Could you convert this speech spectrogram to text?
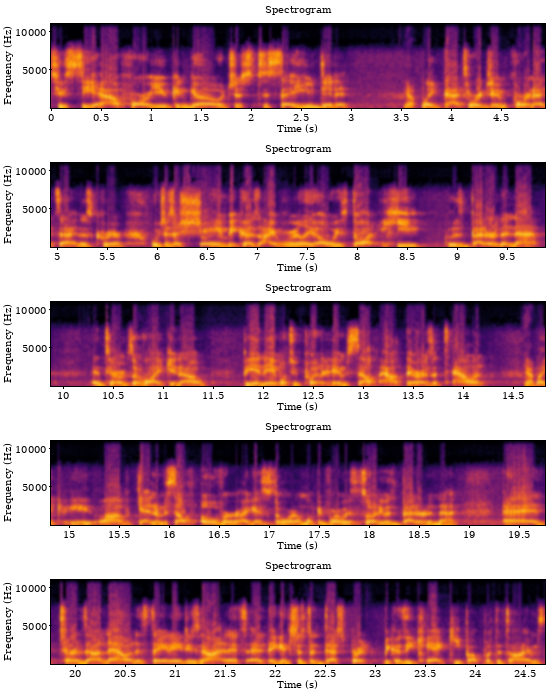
to see how far you can go just to say you did it. Yep. Like that's where Jim Cornette's at in his career, which is a shame because I really always thought he was better than that in terms of like you know being able to put himself out there as a talent. Yep. Like uh, getting himself over, I guess is the word I'm looking for. I always thought he was better than that, and it turns out now in this day and age he's not. And it's I think it's just a desperate because he can't keep up with the times,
